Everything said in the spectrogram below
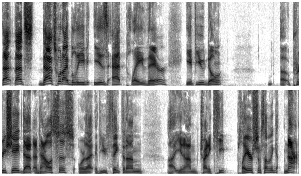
that that's that's what I believe is at play there. If you don't uh, appreciate that analysis, or that if you think that I'm, you know, I'm trying to keep players from something, I'm not.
